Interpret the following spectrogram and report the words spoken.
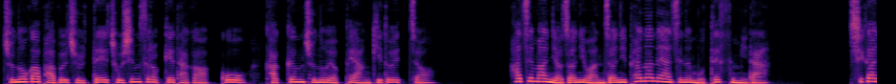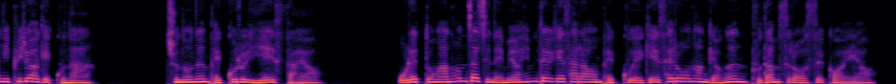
준호가 밥을 줄 때 조심스럽게 다가왔고 가끔 준호 옆에 앉기도 했죠. 하지만 여전히 완전히 편안해하지는 못했습니다. 시간이 필요하겠구나. 준호는 백구를 이해했어요. 오랫동안 혼자 지내며 힘들게 살아온 백구에게 새로운 환경은 부담스러웠을 거예요.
